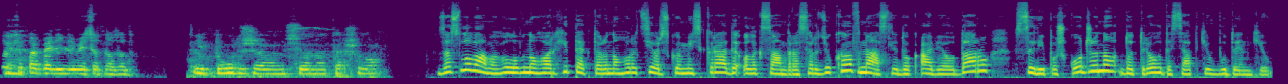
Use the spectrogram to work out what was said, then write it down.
Только побелили месяц назад. И тут же он все отошло. За словами головного архітектора Новгород-Сіверської міськради Олександра Сердюка, внаслідок авіаудару в селі пошкоджено до трьох десятків будинків.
